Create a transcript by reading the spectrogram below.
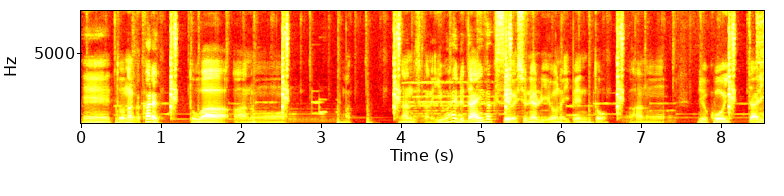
えっ、と、なんか彼とは、あのま、なんですかね、いわゆる大学生が一緒にやるようなイベント、あの旅行行ったり、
